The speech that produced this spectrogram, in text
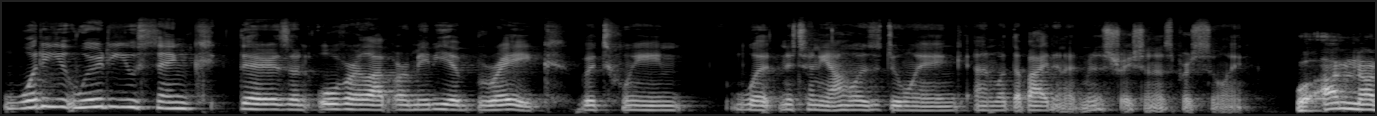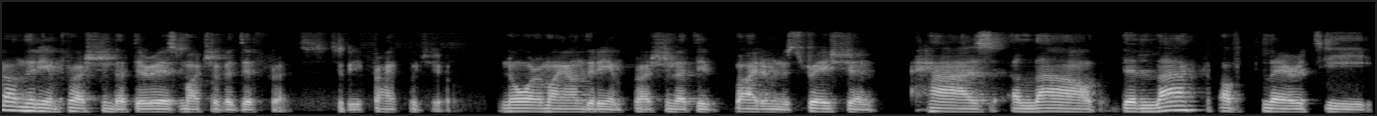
What do you? Where do you think there is an overlap or maybe a break between what Netanyahu is doing and what the Biden administration is pursuing? Well, I'm not under the impression that there is much of a difference, to be frank with you. Nor am I under the impression that the Biden administration has allowed the lack of clarity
